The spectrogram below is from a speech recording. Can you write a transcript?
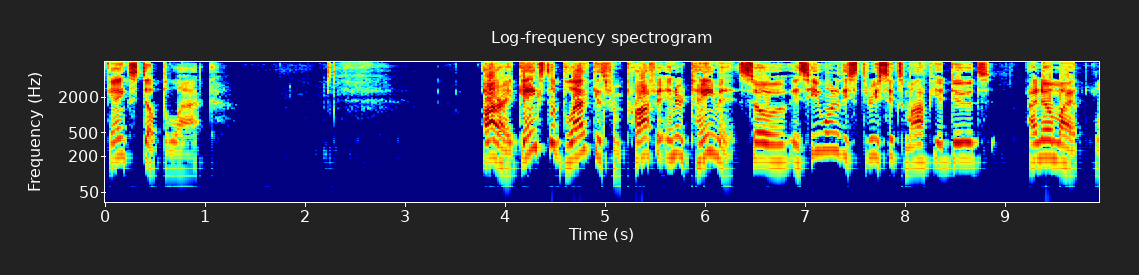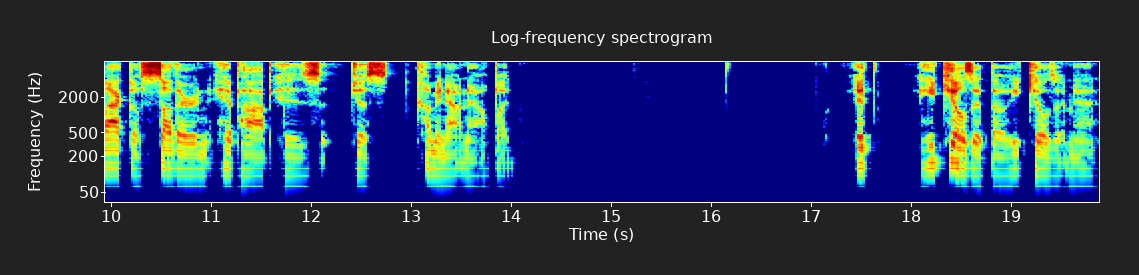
Gangsta Blac. All right, Gangsta Blac is from Prophet Entertainment. So is he one of these Three Six Mafia dudes? I know my lack of Southern hip hop is just coming out now, but it he kills it though. He kills it, man.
